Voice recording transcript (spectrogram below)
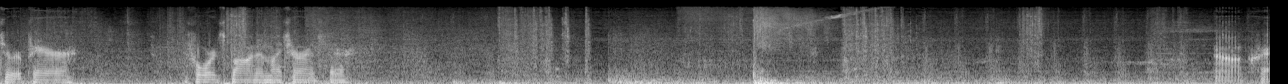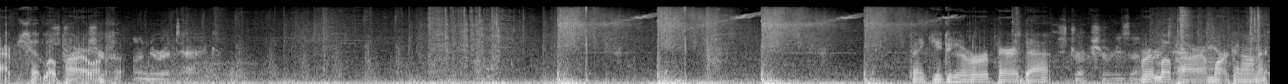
to repair the forward spawn and my turrets there. Oh crap, just hit low power one. Structure under attack. Thank you to whoever repaired that. Structure is under We're at low attack. power, I'm working on it.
